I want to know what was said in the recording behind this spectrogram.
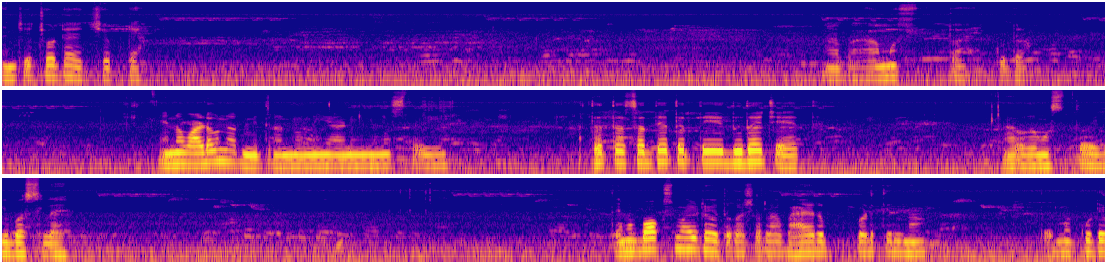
यांचे छोट्या आहेत शेपट्या. हा हा मस्त आहे कुत्रा. यांना वाढवणार मित्रांनो मी आणि मस्त आता तर सध्या तर ते दुधाचे आहेत. हा बघा मस्त बसलाय. त्यांना बॉक्समध्ये ठेवतो कशाला? बाहेर पडतील ना तर मग कुठे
